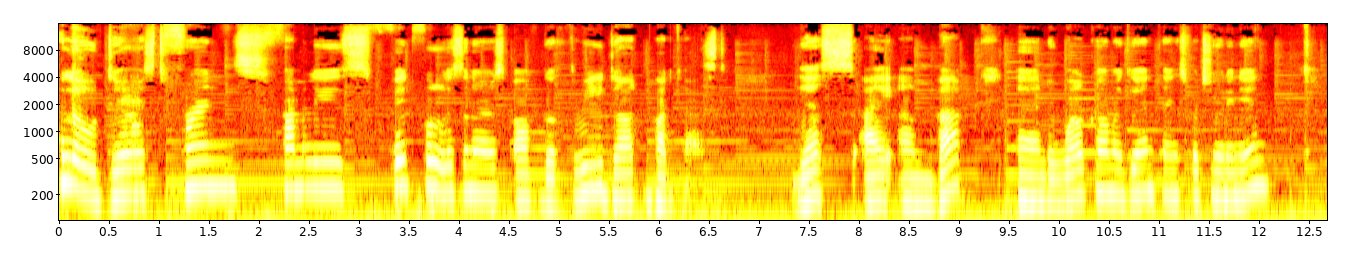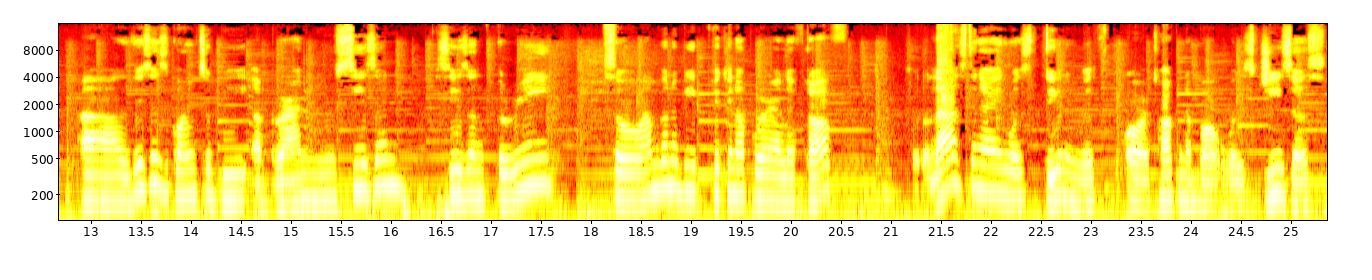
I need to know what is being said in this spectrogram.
Hello, dearest friends, families, faithful listeners of the Three Dot Podcast. Yes, I am back and welcome again. Thanks for tuning in. Uh, this is going to be a brand new season, season three. So I'm going to be picking up where I left off. So the last thing I was dealing with or talking about was Jesus,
